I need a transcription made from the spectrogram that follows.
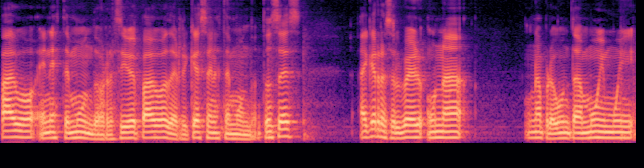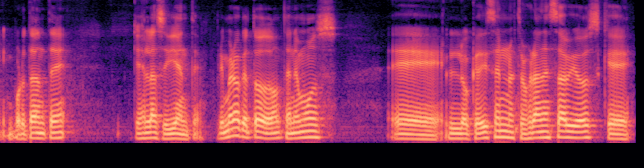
pago en este mundo, recibe pago de riqueza en este mundo. Entonces hay que resolver una, una pregunta muy muy importante que es la siguiente. Primero que todo tenemos eh, lo que dicen nuestros grandes sabios que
